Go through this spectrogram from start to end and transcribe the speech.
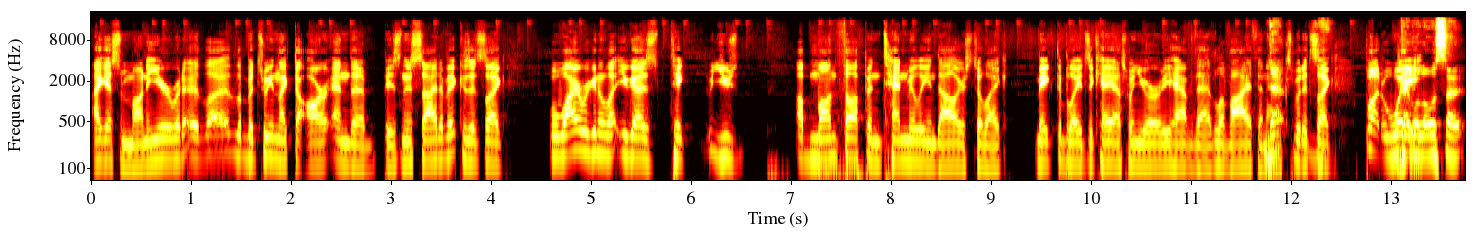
I guess money or whatever uh, between like the art and the business side of it. Because it's like, well, why are we gonna let you guys take use a month up and ten million dollars to like make the Blades of Chaos when you already have that Leviathan That- axe? But it's like, but wait, They will also,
